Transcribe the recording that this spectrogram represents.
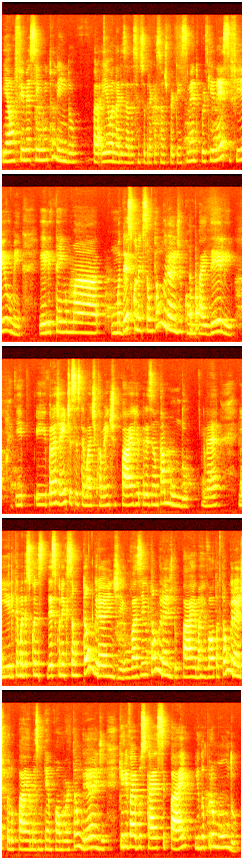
E é um filme assim muito lindo para eu analisando assim sobre a questão de pertencimento, porque nesse filme ele tem uma, uma desconexão tão grande com o pai dele e, e pra gente sistematicamente pai representa mundo, né? E ele tem uma desconexão tão grande, um vazio tão grande do pai, uma revolta tão grande pelo pai, ao mesmo tempo um amor tão grande, que ele vai buscar esse pai indo pro mundo.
